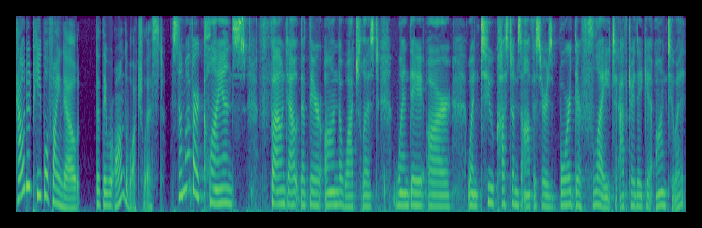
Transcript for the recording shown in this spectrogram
How did people find out that they were on the watch list? Some of our clients found out that they're on the watch list when they are when two customs officers board their flight after they get onto it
